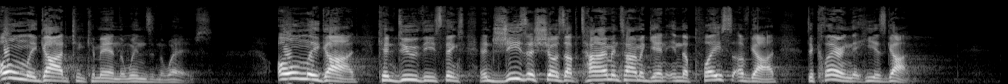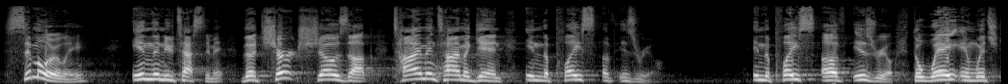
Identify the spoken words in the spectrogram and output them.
Only God can command the winds and the waves. Only God can do these things. And Jesus shows up time and time again in the place of God, declaring that he is God. Similarly, in the New Testament, the church shows up time and time again in the place of Israel. In the place of Israel. The way in which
